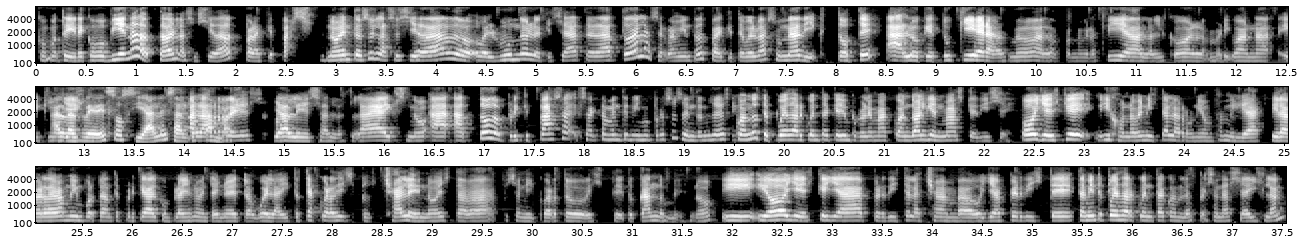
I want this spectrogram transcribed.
como te diré, como bien adaptado en la sociedad para que pase, ¿no? Entonces la sociedad o, o el mundo, lo que sea, te da todas las herramientas para que te vuelvas un adictote a lo que tú quieras, ¿no? A la pornografía, al alcohol, a la marihuana, XY. A las redes sociales, algo A las redes sociales, a los likes, ¿no? A, a todo, porque pasa exactamente el mismo proceso. Entonces, ¿cuándo te puedes dar cuenta que hay un problema? Cuando alguien más te dice, oye, es que, hijo, no veniste a la reunión familiar y la verdad era muy importante porque era el cumpleaños 99 de tu abuela y tú te acuerdas y dices, pues chale, ¿no? Estaba pues en mi cuarto este, tocándome, ¿no? Y, y oye, es que ya perdiste la chamba o ya perdiste, también te puedes dar cuenta cuando las personas se aíslan,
